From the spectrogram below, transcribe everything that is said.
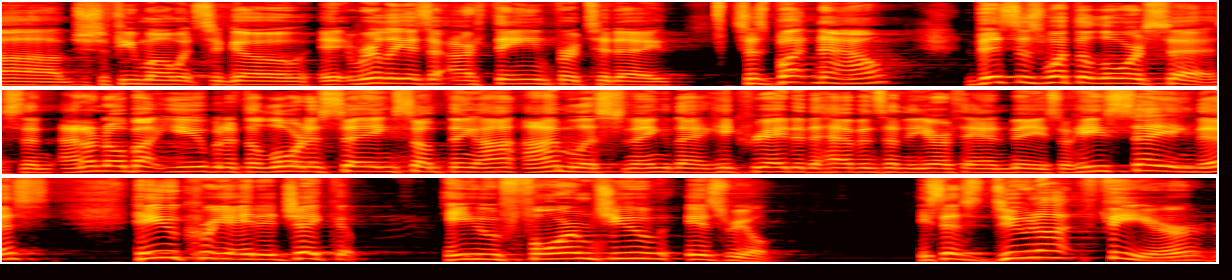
uh, just a few moments ago. It really is our theme for today. It says, But now, this is what the Lord says. And I don't know about you, but if the Lord is saying something, I, I'm listening, that He created the heavens and the earth and me. So He's saying this He who created Jacob, He who formed you, Israel. He says, Do not fear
